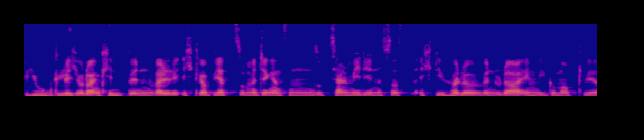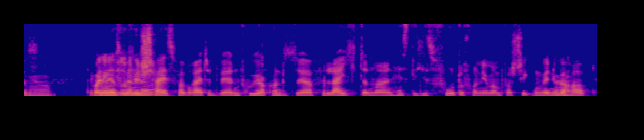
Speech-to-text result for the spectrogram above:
jugendlich oder ein Kind bin, weil ich glaube, jetzt so mit den ganzen sozialen Medien ist das echt die Hölle, wenn du da irgendwie gemobbt wirst. Ja. Da Vor kann ja so finde, viel Scheiß verbreitet werden. Früher konntest du ja vielleicht dann mal ein hässliches Foto von jemandem verschicken, wenn ja. überhaupt.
